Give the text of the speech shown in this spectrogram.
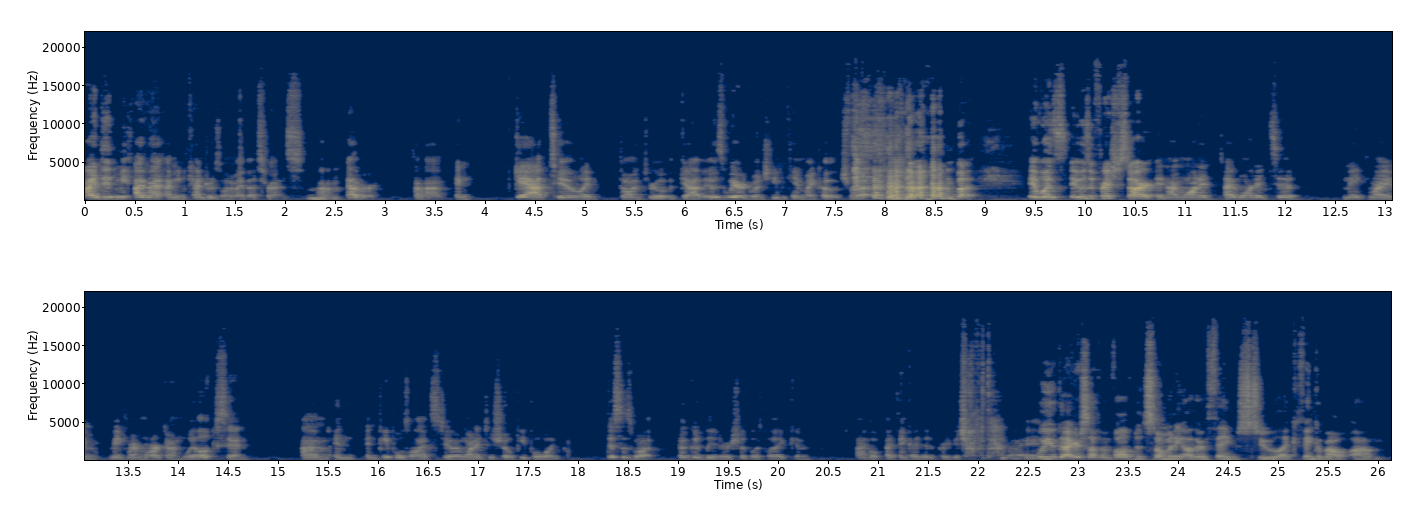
I did meet. I met. I mean, Kendra's one of my best friends um, ever, uh, and Gab too. Like going through it with Gab, it was weird when she became my coach, but but it was it was a fresh start, and I wanted I wanted to make my make my mark on Wilkes and um in in people's lives too. I wanted to show people like this is what a good leader should look like, and I hope I think I did a pretty good job at that. Right. Well, you got yourself involved in so many other things too. Like think about um, y-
